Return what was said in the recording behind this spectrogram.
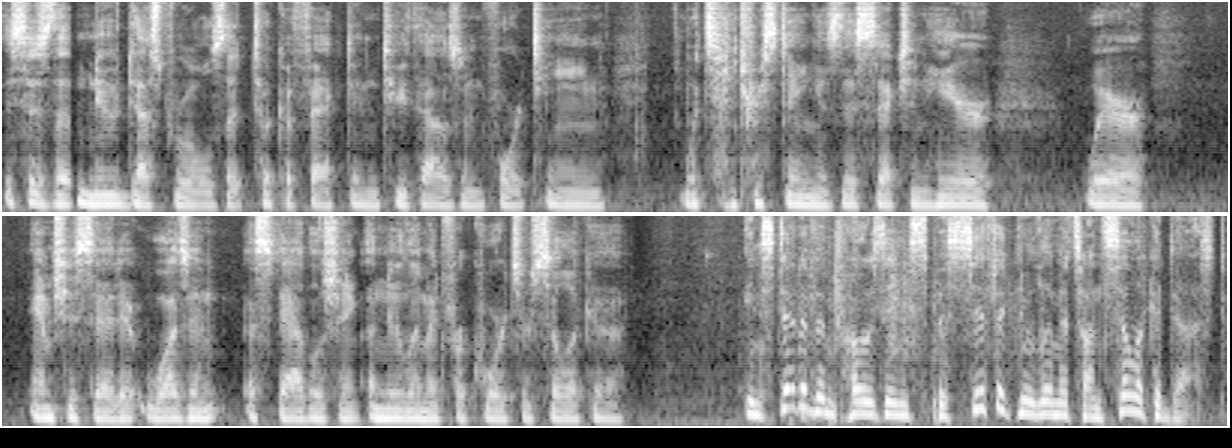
This is the new dust rules that took effect in 2014. What's interesting is this section here where MSHA said it wasn't establishing a new limit for quartz or silica. Instead of imposing specific new limits on silica dust,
